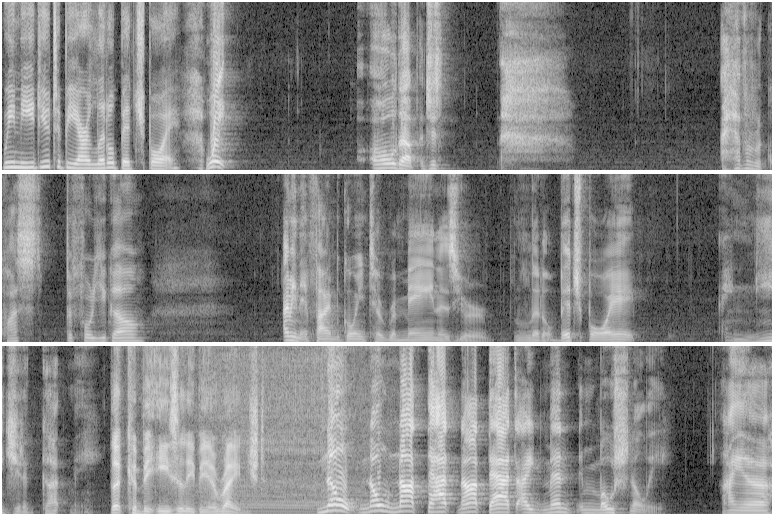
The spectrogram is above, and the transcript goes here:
we need you to be our little bitch boy. Wait! Hold up, just. I have a request before you go. I mean, if I'm going to remain as your little bitch boy, I need you to gut me. That can be easily be arranged. No, no, not that, not that. I meant emotionally. I, uh.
